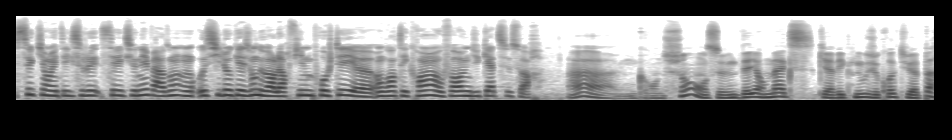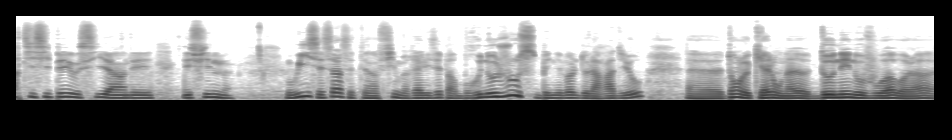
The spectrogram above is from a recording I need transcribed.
ceux qui ont été sé- sélectionnés pardon, ont aussi l'occasion de voir leur film projeté en grand écran au Forum du 4 ce soir. Ah, une grande chance. D'ailleurs, Max, qui est avec nous, je crois que tu as participé aussi à un des, des films. Oui, c'est ça. C'était un film réalisé par Bruno Jousse, bénévole de la radio, euh, dans lequel on a donné nos voix. Voilà,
